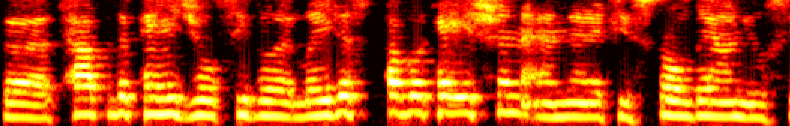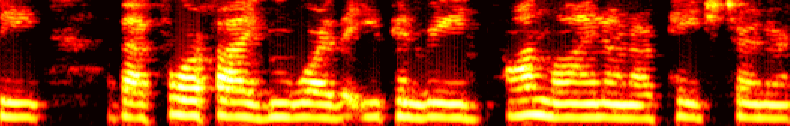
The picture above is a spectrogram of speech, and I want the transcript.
the top of the page, you'll see the latest publication. And then if you scroll down, you'll see about four or five more that you can read online on our page turner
